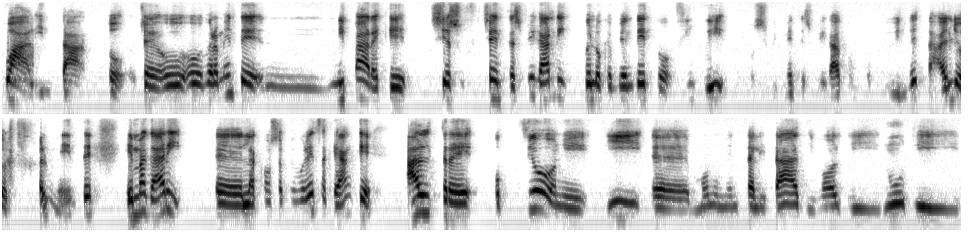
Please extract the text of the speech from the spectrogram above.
quali intanto? Cioè, o, o veramente mh, mi pare che sia sufficiente a spiegarli quello che abbiamo detto fin qui, possibilmente spiegato un po' più in dettaglio naturalmente, e magari eh, la consapevolezza che anche altre opzioni di eh, monumentalità, di, vol- di nudi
